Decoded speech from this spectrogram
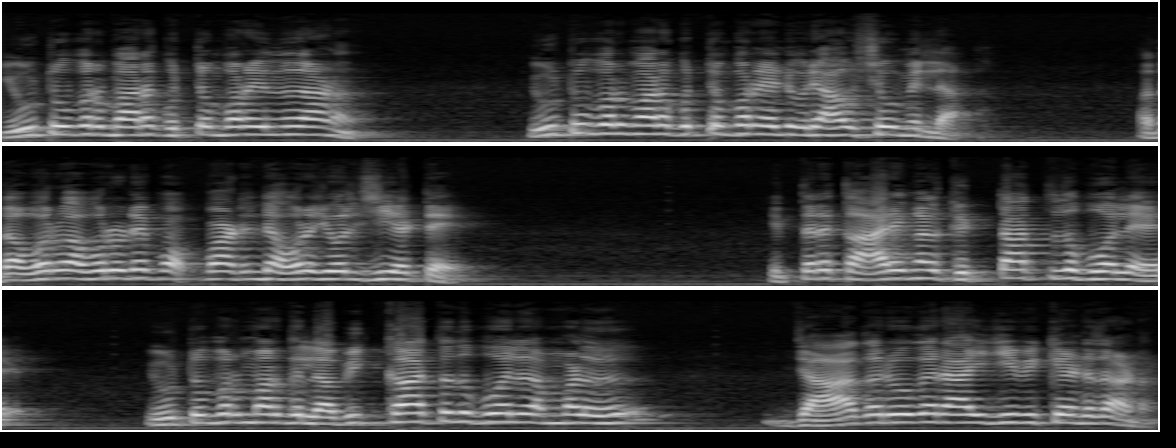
യൂട്യൂബർമാരെ കുറ്റം പറയുന്നതാണ്. യൂട്യൂബർമാരെ കുറ്റം പറയേണ്ട ഒരു ആവശ്യവുമില്ല. അത് അവർ അവരുടെ പാടിന്റെ അവർ ജോലി ചെയ്യട്ടെ. ഇത്തരം കാര്യങ്ങൾ കിട്ടാത്തതുപോലെ യൂട്യൂബർമാർക്ക് ലഭിക്കാത്തതുപോലെ നമ്മൾ ജാഗരൂകരായി ജീവിക്കേണ്ടതാണ്.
